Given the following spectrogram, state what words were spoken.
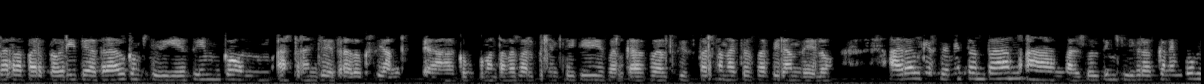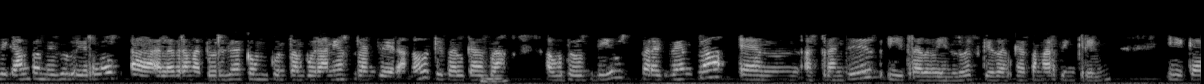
de repertori teatral, com si diguéssim, com estranger, traduccions, eh, com comentaves al principi, és el cas dels sis personatges de Pirandello. Ara el que estem intentant en els últims llibres que anem publicant també és obrir-nos a, la dramatúrgia com contemporània estrangera, no? que és el cas mm. d'autors vius, per exemple, en estrangers i traduint-los, que és el cas de Martin Krim i que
